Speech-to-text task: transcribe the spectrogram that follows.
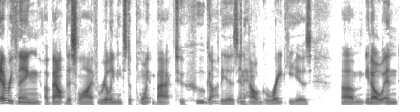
everything about this life really needs to point back to who God is and how great He is. Um, you know, and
